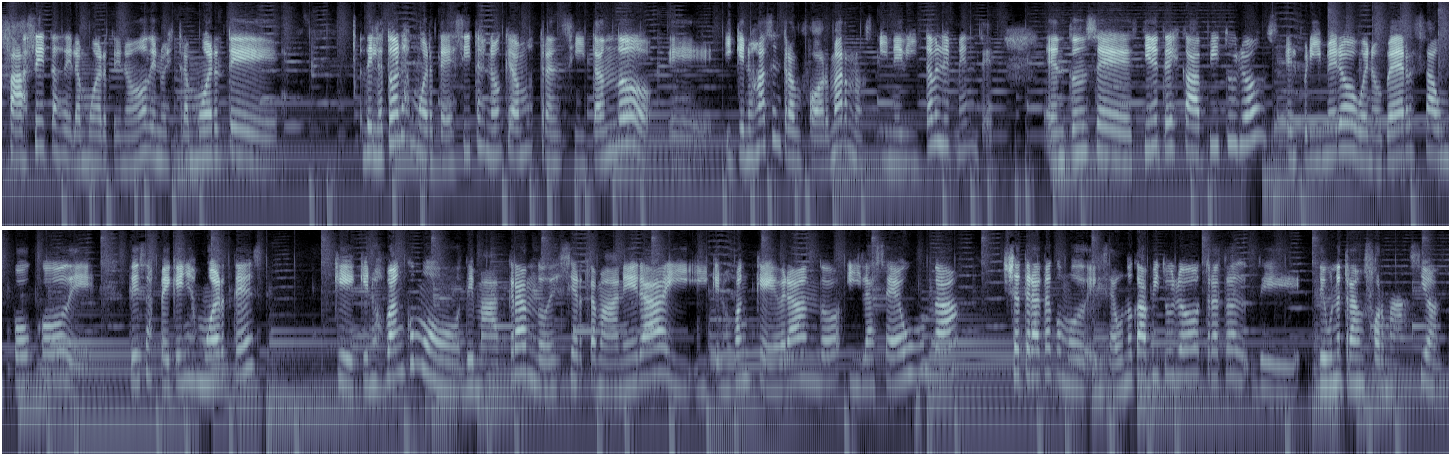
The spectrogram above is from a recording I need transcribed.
facetas de la muerte, ¿no? De nuestra muerte de la- todas las muertecitas ¿no? que vamos transitando eh, y que nos hacen transformarnos inevitablemente. Entonces, tiene tres capítulos. El primero, bueno, versa un poco de, de esas pequeñas muertes que, que nos van como demacrando de cierta manera y, y que nos van quebrando. Y la segunda ya trata como, el segundo capítulo trata de, de una transformación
